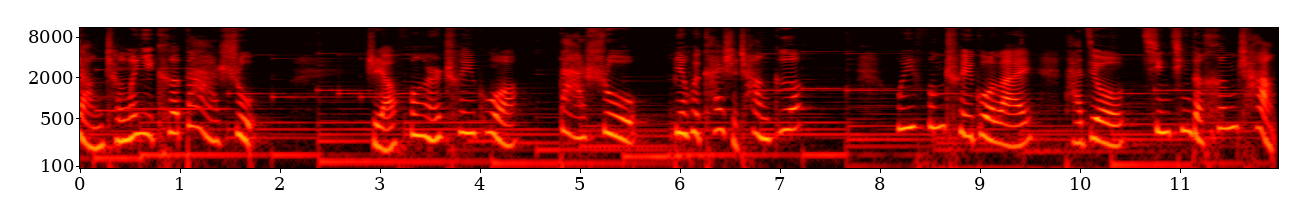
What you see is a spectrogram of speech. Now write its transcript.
长成了一棵大树。只要风儿吹过，大树便会开始唱歌。微风吹过来，它就轻轻的哼唱；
